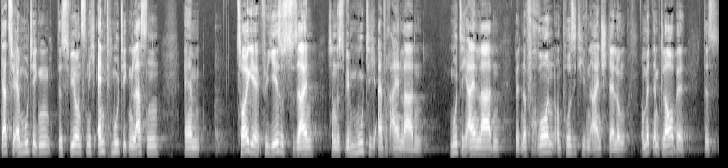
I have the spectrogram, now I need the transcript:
dazu ermutigen, dass wir uns nicht entmutigen lassen, ähm, Zeuge für Jesus zu sein, sondern dass wir mutig einfach einladen, mutig einladen mit einer frohen und positiven Einstellung und mit einem Glaube, dass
